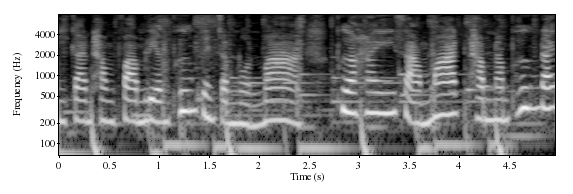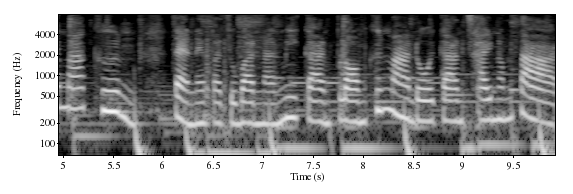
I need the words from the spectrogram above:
มีการทำฟาร์มเลี้ยงผึ้งเป็นจำนวนมาก เพื่อให้สามารถทำน้ำผึ้งได้มากขึ้น แต่ในปัจจุบันนั้นมีการปลอมขึ้นมาโดยการใช้น้ำตาล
